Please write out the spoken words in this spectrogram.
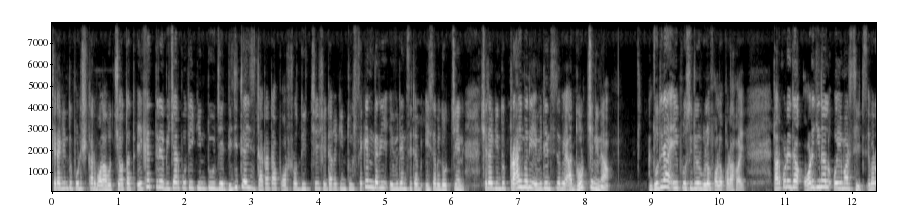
সেটা কিন্তু পরিষ্কার বলা হচ্ছে। অর্থাৎ এক্ষেত্রে বিচারপতি কিন্তু যে ডিজিটাইজ ডাটাটা পর্ষদ দিচ্ছে, সেটাকে কিন্তু সেকেন্ডারি এভিডেন্স হিসাবে ধরছেন, সেটা কিন্তু প্রাইমারি এভিডেন্স হিসাবে আর ধরছেনই না। যদি না এই প্রসিডিওরগুলো ফলো করা হয়। তারপরে দ্য অরিজিনাল ওয়েমার সিটস এবার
